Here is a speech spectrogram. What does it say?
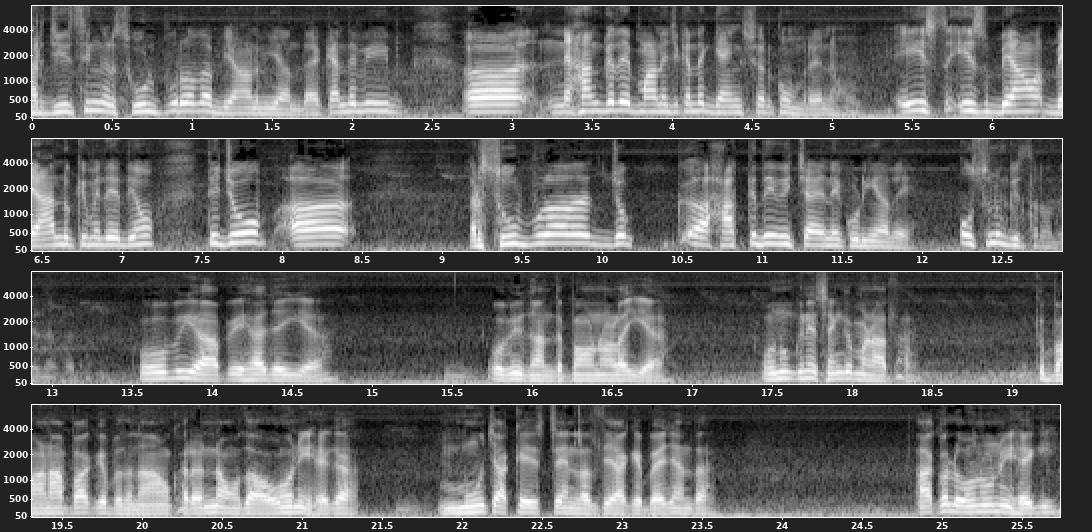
ਹਰਜੀਤ ਸਿੰਘ ਰਸੂਲਪੁਰਾ ਦਾ ਬਿਆਨ ਵੀ ਆਉਂਦਾ ਕਹਿੰਦੇ ਵੀ ਨਿਹੰਗ ਦੇ ਬਾਣੇ 'ਚ ਕਹਿੰਦੇ ਗੈਂਗਸਟਰ ਘੁੰਮ ਰਹੇ ਨੇ ਹੁਣ ਇਸ ਇਸ ਬਿਆਨ ਬਿਆਨ ਨੂੰ ਕਿਵੇਂ ਦੇ ਦਿਓ? ਤੇ ਜੋ ਰਸੂਲਪੁਰਾ ਜੋ ਹੱਕ ਦੇ ਵਿੱਚ ਆਏ ਨੇ ਕੁੜੀਆਂ ਦੇ, ਉਸ ਨੂੰ ਕਿਸ ਤਰ੍ਹਾਂ ਦੇ ਦਿਓ ਫਿਰ? ਉਹ ਵੀ ਆਪ ਇਹੋ ਜਿਹਾ ਹੀ ਆ। ਉਹ ਵੀ ਗੰਦ ਪਾਉਣ ਵਾਲਾ ਹੀ ਆ। ਉਹਨੂੰ ਕਿਨੇ ਸਿੰਘ ਬਣਾਤਾ? ਇੱਕ ਬਾਣਾ ਪਾ ਕੇ ਬਦਨਾਮ ਕਰਨ ਨਾ ਉਹਦਾ ਉਹ ਨਹੀਂ ਹੈਗਾ। ਮੂੰਹ ਚੱਕ ਕੇ ਇਸ ਚੈਨਲ ਤੇ ਆ ਕੇ ਬਹਿ ਜਾਂਦਾ। ਅਕਲ ਉਹਨੂੰ ਨਹੀਂ ਹੈਗੀ।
